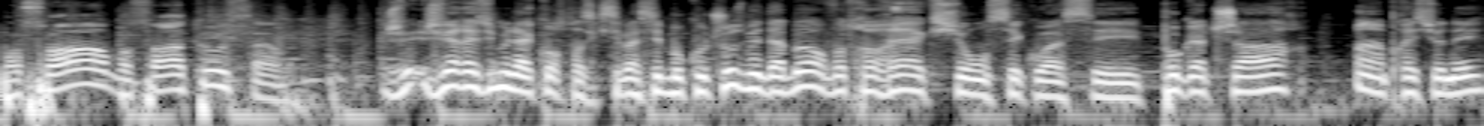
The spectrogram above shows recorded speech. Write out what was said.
Bonsoir, bonsoir à tous. Je vais, je vais résumer la course parce qu'il s'est passé beaucoup de choses, mais d'abord votre réaction, c'est quoi? C'est Pogachar impressionné?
